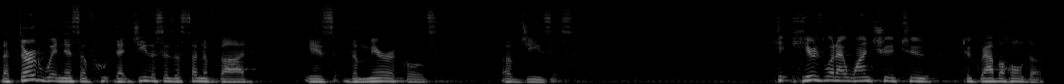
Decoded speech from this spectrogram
The third witness of who, that Jesus is the Son of God is the miracles of Jesus. Here's what I want you to, to grab a hold of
